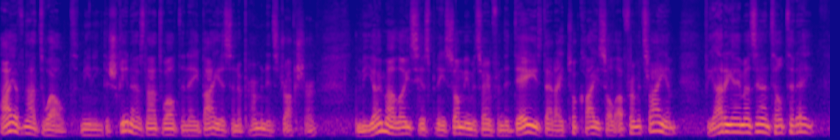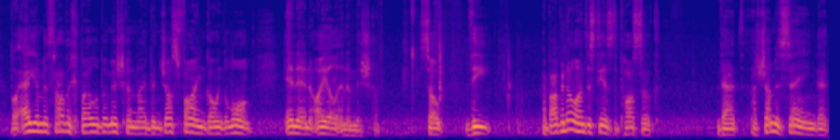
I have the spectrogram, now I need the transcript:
I have not dwelt, meaning the Shechina has not dwelt in a bayis, in a permanent structure. From the days that I took Chayisol up from Mitzrayim, until today. And I've been just fine going along in an ohel and a mishkan. So the Abarbanel understands the pasuk that Hashem is saying that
